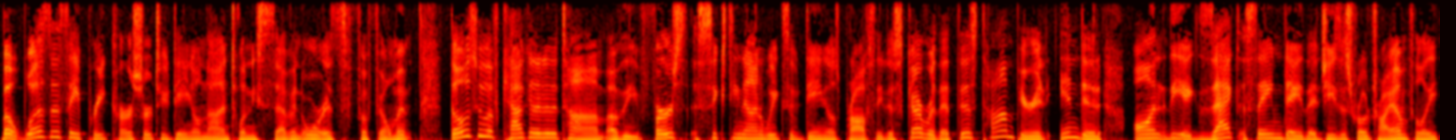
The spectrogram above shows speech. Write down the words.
But was this a precursor to Daniel 9:27 or its fulfillment? Those who have calculated the time of the first 69 weeks of Daniel's prophecy discover that this time period ended on the exact same day that Jesus rode triumphantly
